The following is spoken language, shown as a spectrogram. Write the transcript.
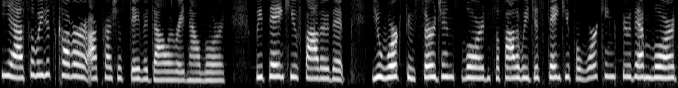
Yeah, so we just cover our precious David Dollar right now, Lord. We thank you, Father, that you work through surgeons, Lord. And so, Father, we just thank you for working through them, Lord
